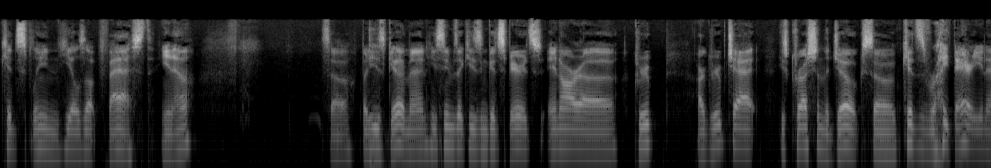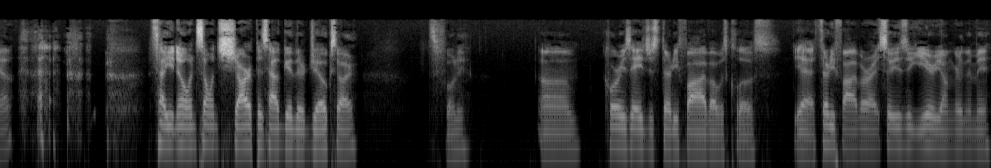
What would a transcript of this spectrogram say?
kid's spleen heals up fast, you know? So, but he's good, man. He seems like he's in good spirits. In our uh, group, our group chat, he's crushing the jokes. So, kid's right there, you know. That's how you know when someone's sharp is how good their jokes are. It's funny. Um, Corey's age is 35. I was close. Yeah, 35. All right. So he's a year younger than me.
